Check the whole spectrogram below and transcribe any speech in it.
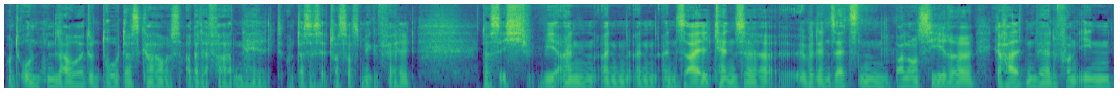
und unten lauert und droht das Chaos, aber der Faden hält. Und das ist etwas, was mir gefällt dass ich wie ein, ein, ein, ein Seiltänzer über den Sätzen balanciere, gehalten werde von ihnen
